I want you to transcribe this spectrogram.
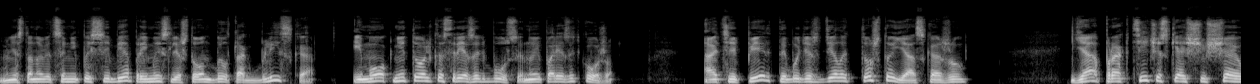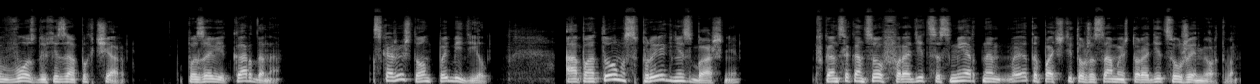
Мне становится не по себе при мысли, что он был так близко и мог не только срезать бусы, но и порезать кожу. А теперь ты будешь делать то, что я скажу. Я практически ощущаю в воздухе запах чар позови Кардена, скажи, что он победил, а потом спрыгни с башни. В конце концов, родиться смертным — это почти то же самое, что родиться уже мертвым.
